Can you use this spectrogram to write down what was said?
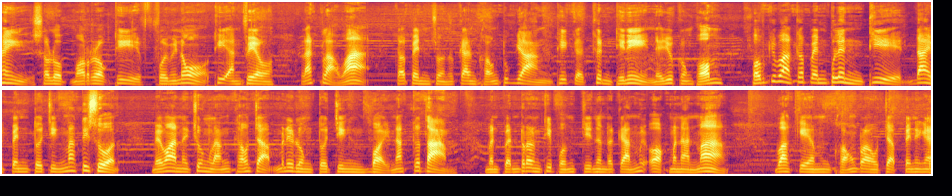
ให้สรุปมรดกที่ฟอร์มิโนที่แอนฟิลและกล่าวว่าเขาเป็นส่วนสำคัญของทุกอย่างที่เกิดขึ้นที่นี่ในยุคของผม ผมคิดว่าเขาเป็นผู้เล่นที่ได้เป็นตัวจริงมากที่สุดแม้ว่าในช่วงหลังเขาจะไม่ได้ลงตัวจริงบ่อยนักก็ตาม มันเป็นเรื่องที่ผมจินตนาการไม่ออกมานานมาก ว่าเกมของเราจะเป็นยังไง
